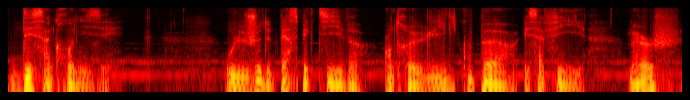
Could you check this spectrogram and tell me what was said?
désynchronisée, où le jeu de perspective entre Lee Cooper et sa fille Murph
